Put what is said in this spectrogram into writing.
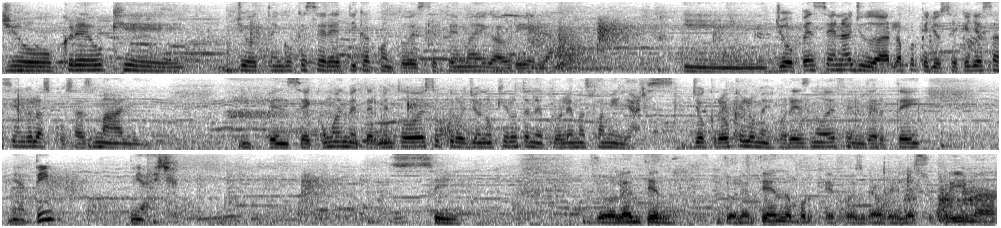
Yo creo que yo tengo que ser ética con todo este tema de Gabriela. Y yo pensé en ayudarla porque yo sé que ella está haciendo las cosas mal. Y, y pensé como en meterme en todo esto, pero yo no quiero tener problemas familiares. Yo creo que lo mejor es no defenderte ni a ti ni a ella. Sí, yo la entiendo. Yo la entiendo porque pues Gabriela es su prima,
